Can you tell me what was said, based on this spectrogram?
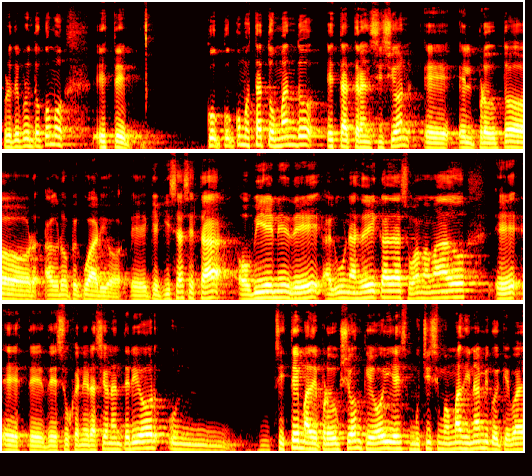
Pero te pregunto, ¿cómo este, ¿Cómo está tomando esta transición eh, el productor agropecuario, eh, que quizás está o viene de algunas décadas o ha mamado eh, este, de su generación anterior un sistema de producción que hoy es muchísimo más dinámico y que va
